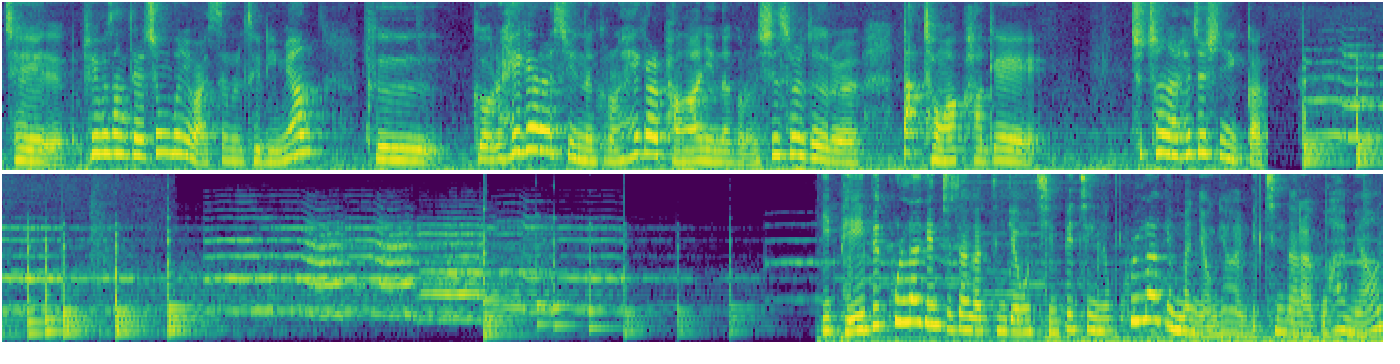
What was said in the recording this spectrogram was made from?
제 피부 상태를 충분히 말씀을 드리면 그 그거를 해결할 수 있는 그런 해결 방안이나 그런 시술들을 딱 정확하게 추천을 해주시니까 이 baby 콜라겐 주사 같은 경우 진피층에 있는 콜라겐만 영향을 미친다라고 하면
